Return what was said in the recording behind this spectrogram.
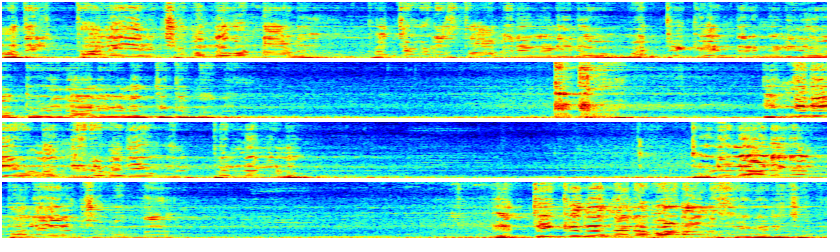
അതിൽ തലയിൽ ചുമന്നുകൊണ്ടാണ് കച്ചവട സ്ഥാപനങ്ങളിലോ മറ്റ് കേന്ദ്രങ്ങളിലോ തൊഴിലാളികൾ എത്തിക്കുന്നത്. ഇങ്ങനെയുള്ള നിരവധി ഉൽപ്പന്നങ്ങളും തൊഴിലാളികൾ തലയിൽ ചുമന്ന് എത്തിക്കുന്ന നിലപാടാണ് സ്വീകരിച്ചത്.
